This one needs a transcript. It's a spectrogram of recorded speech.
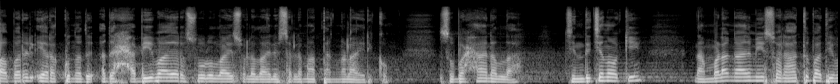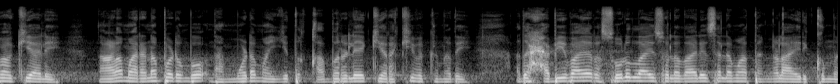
ഖബറിൽ ഇറക്കുന്നത് അത് ഹബീബായ റസൂലുള്ളാഹി സ്വല്ലല്ലാഹി അലൈഹി വസല്ലമ തങ്ങളായിരിക്കും. സുബഹാനല്ല. ചിന്തിച്ച് നോക്കി. നമ്മളെങ്ങാനും ഈ സ്വലാത്ത് പതിവാക്കിയാലേ നാളെ മരണപ്പെടുമ്പോൾ നമ്മുടെ മയ്യത്ത് ഖബറിലേക്ക് ഇറക്കി വെക്കുന്നതേ അത് ഹബീബായ റസൂലുള്ളാഹി സ്വല്ലല്ലാഹി അലൈഹി വസല്ലമ തങ്ങളായിരിക്കുന്നു.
